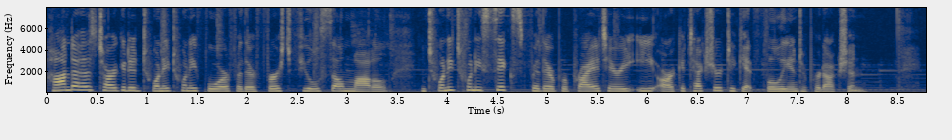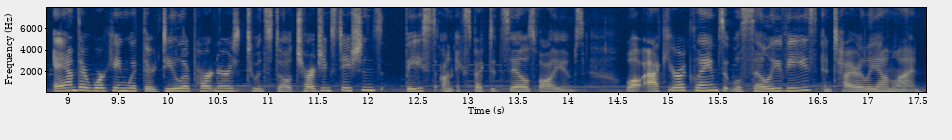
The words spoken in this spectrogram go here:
Honda has targeted 2024 for their first fuel cell model and 2026 for their proprietary e architecture to get fully into production. And they're working with their dealer partners to install charging stations based on expected sales volumes, while Acura claims it will sell EVs entirely online.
